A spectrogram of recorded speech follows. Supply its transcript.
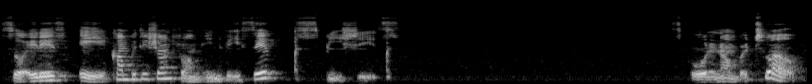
So it is A. Competition from invasive species. Let's go to number 12.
